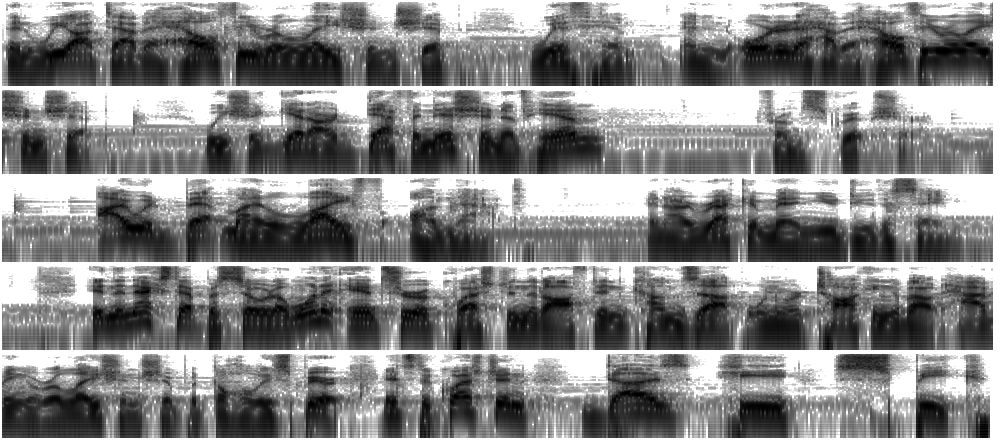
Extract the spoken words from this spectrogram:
then we ought to have a healthy relationship with Him. And in order to have a healthy relationship, we should get our definition of Him from Scripture. I would bet my life on that, and I recommend you do the same. In the next episode, I want to answer a question that often comes up when we're talking about having a relationship with the Holy Spirit. It's the question Does He speak?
